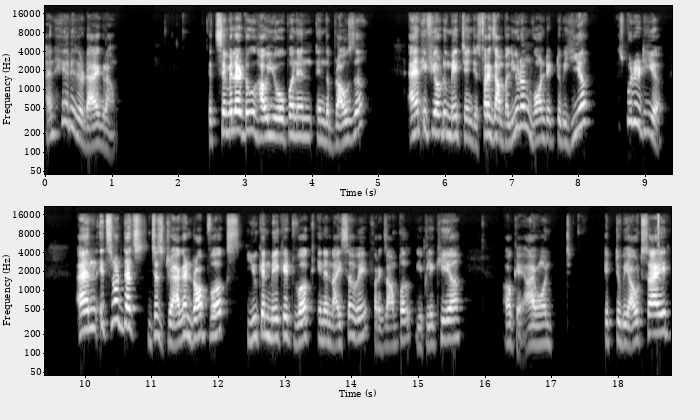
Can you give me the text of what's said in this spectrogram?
and here is your diagram. It's similar to how you open in in the browser. And if you have to make changes for example you don't want it to be here just put it here. And it's not that just drag and drop works. You can make it work in a nicer way. For example you click here. Okay i want it to be outside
